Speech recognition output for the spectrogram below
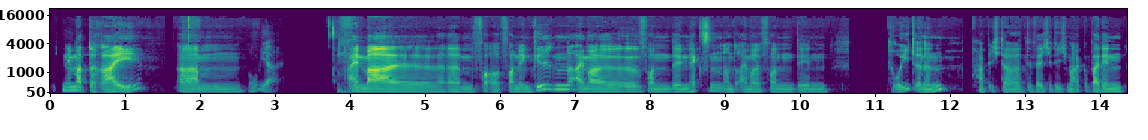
Ich nehme mal drei. Ähm, oh ja. Einmal ähm, von, den Gilden, einmal von den Hexen und einmal von den DruidInnen habe ich da welche, die ich mag. Bei den,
